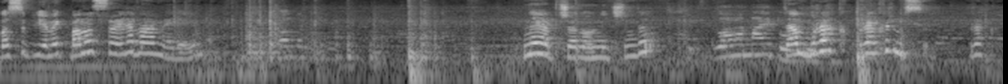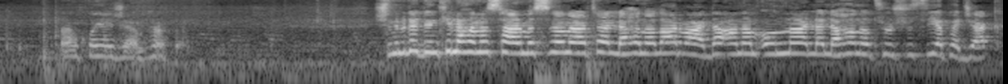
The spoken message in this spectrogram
basıp yemek. Bana söyle ben vereyim. Ne yapacaksın onun içinde? Lahanayı Sen bırak, bırakır mısın? Bırak. Ben koyacağım. Ha. Şimdi bir de dünkü lahana sarmasından artan lahanalar vardı. Anam onlarla lahana turşusu yapacak.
